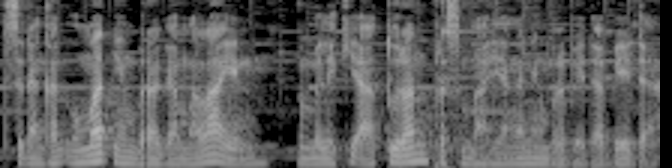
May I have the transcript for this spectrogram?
sedangkan umat yang beragama lain memiliki aturan persembahyangan yang berbeda-beda.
